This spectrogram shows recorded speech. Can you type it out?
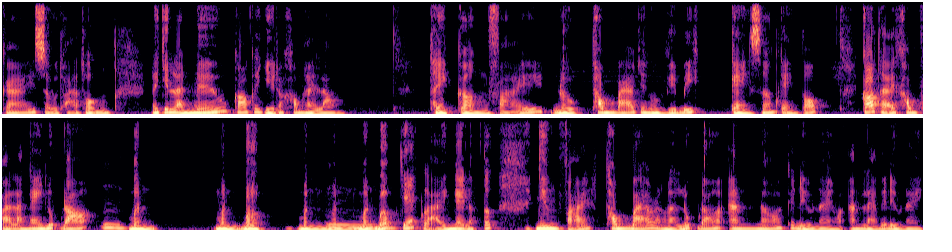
cái sự thỏa thuận đó chính là nếu có cái gì đó không hài lòng thì cần phải được thông báo cho người kia biết càng sớm càng tốt có thể không phải là ngay lúc đó Ừ. mình mình bợp mình mình Ừ. mình bóp chát lại ngay lập tức nhưng phải thông báo rằng là lúc đó anh nói cái điều này hoặc anh làm cái điều này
